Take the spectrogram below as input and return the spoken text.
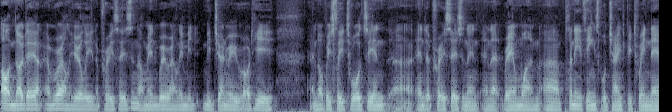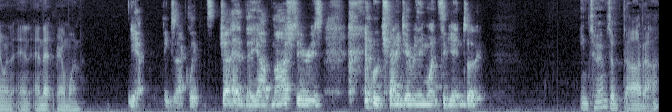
Oh, no doubt. And we're only early in the preseason. I mean, we are only mid mid January right here. And obviously, towards the end, uh, end of preseason and, and at round one, uh, plenty of things will change between now and, and, and that round one. Yeah, exactly. The uh, Marsh series will change everything once again, too. In terms of data,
